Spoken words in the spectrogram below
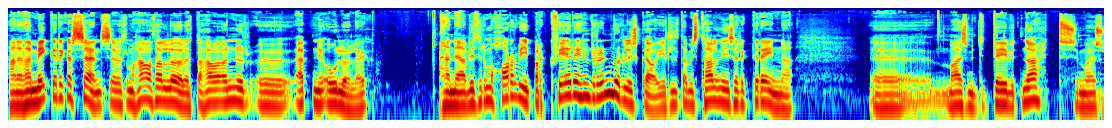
þannig að það meikar eitthvað sens ef við ætlum að hafa það löglegt að hafa önnur uh, efni ólögleg, þannig að við þurfum að horfi í bara hver er hinn raunveruleg ská, ég til dæmis talin í þessari greina uh, maður sem heitir David Nutt sem er,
